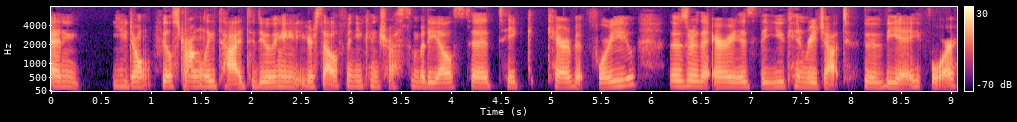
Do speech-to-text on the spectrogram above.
and you don't feel strongly tied to doing it yourself and you can trust somebody else to take care of it for you, those are the areas that you can reach out to a VA for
